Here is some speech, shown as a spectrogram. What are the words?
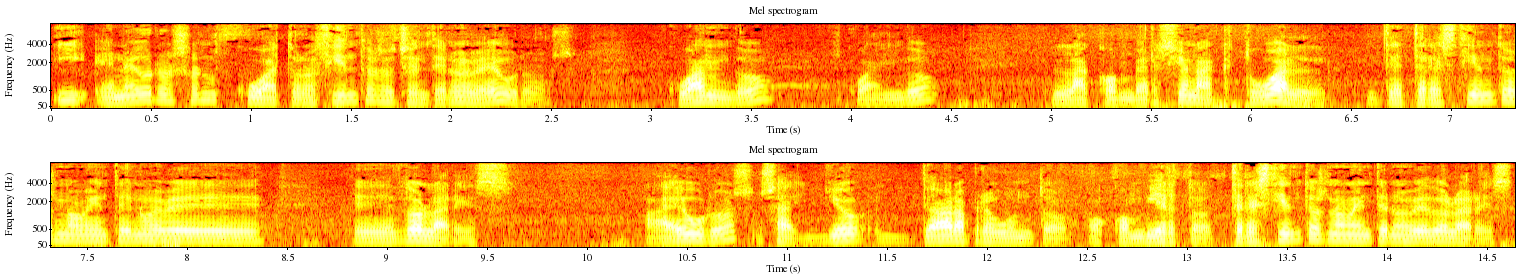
y en euros son 489 euros. Cuando, cuando la conversión actual de 399 eh, dólares a euros, o sea, yo ahora pregunto o convierto 399 dólares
